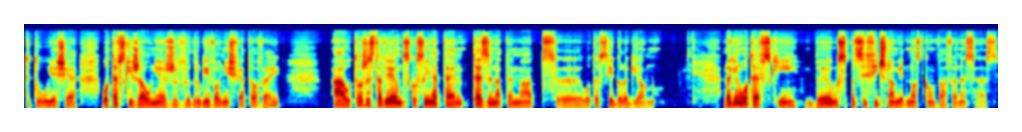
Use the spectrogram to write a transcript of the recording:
tytułuje się Łotewski żołnierz w II wojnie światowej, a autorzy stawiają dyskusyjne tezy na temat e, Łotewskiego Legionu. Legion Łotewski był specyficzną jednostką Waffen-SS.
